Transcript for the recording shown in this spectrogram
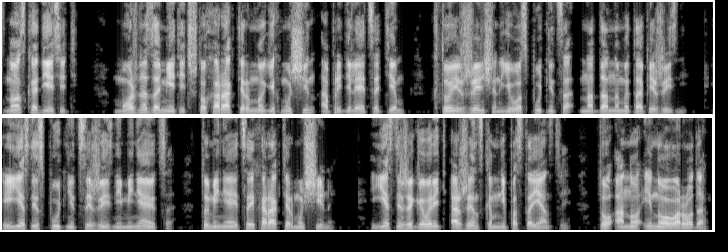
Сноска 10. Можно заметить, что характер многих мужчин определяется тем, кто из женщин его спутница на данном этапе жизни. И если спутницы жизни меняются, то меняется и характер мужчины. Если же говорить о женском непостоянстве, то оно иного рода.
